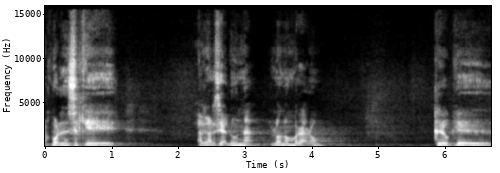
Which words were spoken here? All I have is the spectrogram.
Acuérdense que a García Luna lo nombraron, creo que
